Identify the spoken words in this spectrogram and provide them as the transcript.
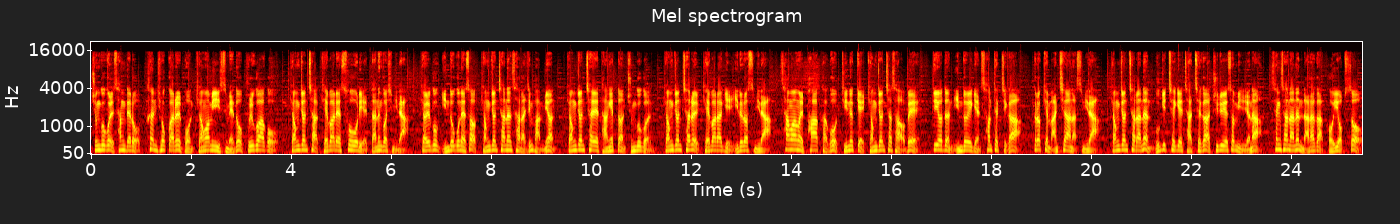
중국을 상대로 큰 효과를 본 경험이 있음에도 불구하고 경전차 개발에 소홀히 했다는 것입니다. 결국 인도군에서 경전차는 사라진 반면 경전차에 당했던 중국은 경전차를 개발하기에 이르렀습니다. 상황을 파악하고 뒤늦게 경전차 사업에 뛰어든 인도에겐 선택지가 그렇게 많지 않았습니다. 경전차라는 무기체계 자체가 주류에서 밀려나 생산하는 나라가 거의 없어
